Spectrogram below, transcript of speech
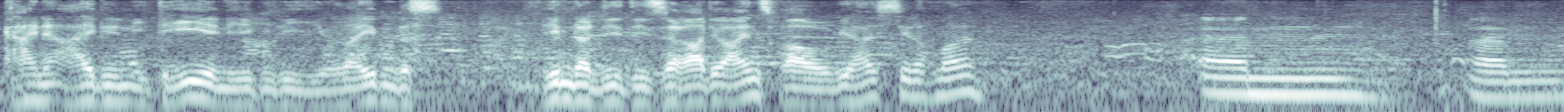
keine eigenen Ideen irgendwie. Oder eben das, eben da die, diese Radio 1 Frau, wie heißt sie nochmal? ähm, ähm,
